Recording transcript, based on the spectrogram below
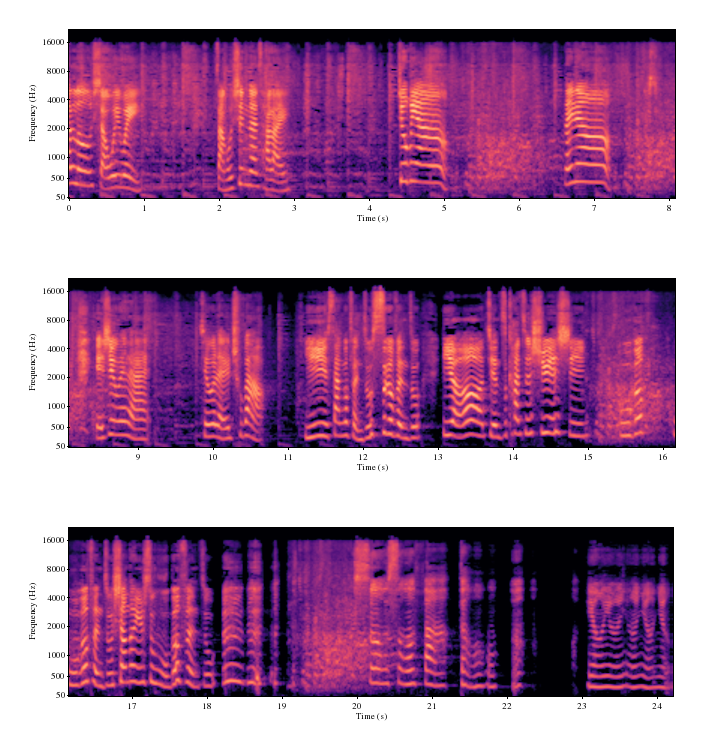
，Hello 小薇薇。咋会现在才来？救命啊！来人啊！也是未来，谢未来的出宝。咦，三个粉珠，四个粉珠，呀，简直堪称血腥！五个五个粉珠，相当于是五个粉珠。瑟瑟发抖。呀呀呀呀呀！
